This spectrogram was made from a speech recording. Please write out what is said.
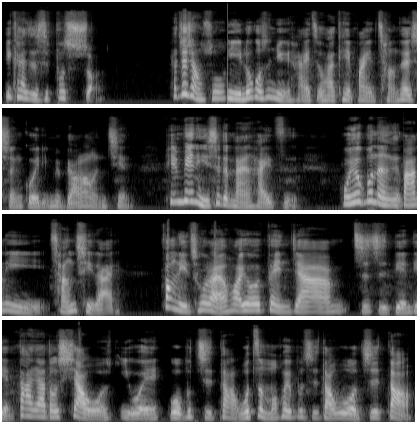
一开始是不爽，他就想说：你如果是女孩子，我还可以把你藏在深闺里面，不要让人见。偏偏你是个男孩子，我又不能把你藏起来，放你出来的话，又会被人家指指点点，大家都笑我，以为我不知道，我怎么会不知道？我知道。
